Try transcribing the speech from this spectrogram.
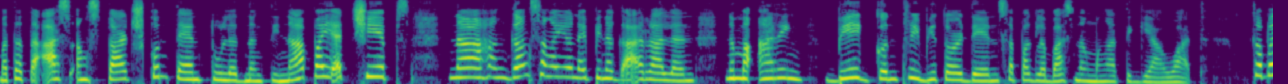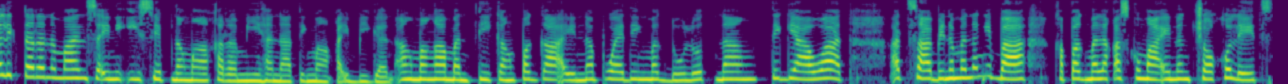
matataas ang starch content tulad ng tinapay at chips na hanggang sa ngayon ay pinag-aaralan na maaring big contributor din sa paglabas ng mga tigyawat. Kabaliktaran naman sa iniisip ng mga karamihan nating mga kaibigan ang mga mantikang pagkain na pwedeng magdulot ng tigyawat. At sabi naman ng iba, kapag malakas kumain ng chocolates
